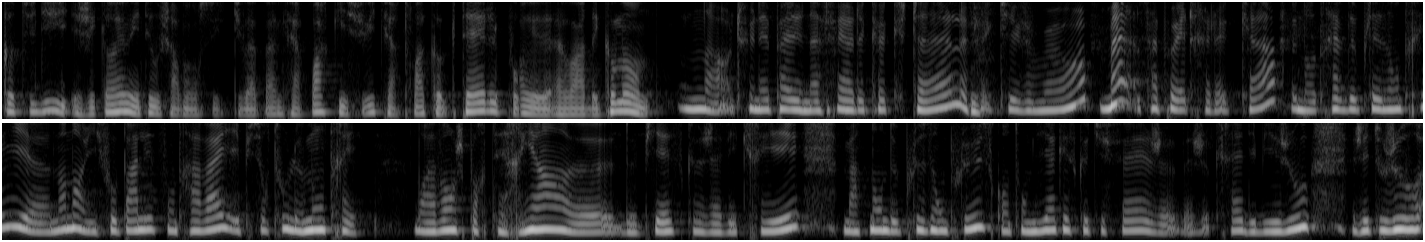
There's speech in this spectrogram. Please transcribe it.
quand tu dis j'ai quand même été au charbon, tu vas pas me faire croire qu'il suffit de faire trois cocktails pour avoir des commandes. Non, tu n'es pas une affaire de cocktail, effectivement. Mais ça peut être le cas. Notre rêve de plaisanterie, non, non, il faut parler de son travail et puis surtout le montrer. Avant, je portais rien euh, de pièces que j'avais créées. Maintenant, de plus en plus, quand on me dit ah, qu'est-ce que tu fais, je, je crée des bijoux. J'ai toujours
